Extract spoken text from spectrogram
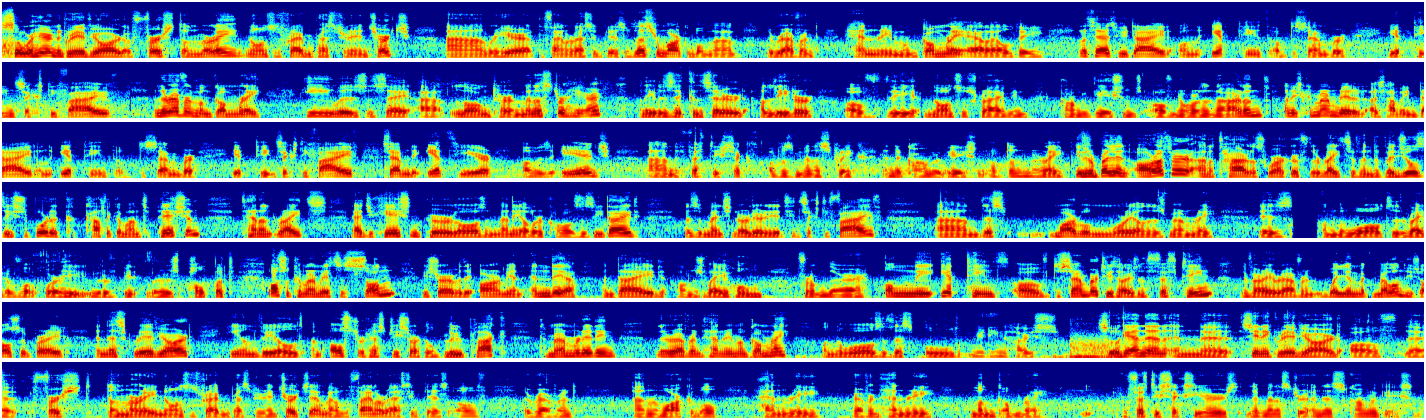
So we're here in the graveyard of First Dunmurry, non-subscribing Presbyterian Church, and we're here at the final resting place of this remarkable man, the Reverend Henry Montgomery LLD. And it says who died on the 18th of December 1865. And the Reverend Montgomery, he was, say, a long-term minister here, and he was considered a leader of the non-subscribing congregations of Northern Ireland. And he's commemorated as having died on the 18th of December 1865, 78th year of his age and the 56th of his ministry in the congregation of Dunmurry. He was a brilliant orator and a tireless worker for the rights of individuals. He supported Catholic emancipation, tenant rights, education, poor laws, and many other causes. He died, as I mentioned earlier, in 1865, and this marble memorial in his memory is on the wall to the right of what, where he would have been, where his pulpit. Also commemorates his son, who served with the army in India and died on his way home from there. On the 18th of December 2015, the Very Reverend William McMillan, who's also buried in this graveyard, he unveiled an Ulster History Circle blue plaque commemorating the Reverend Henry Montgomery on the walls of this old meeting house. So again then in the scenic graveyard of the first Dunmurry non-subscribing Presbyterian Church then we have the final resting place of the Reverend and remarkable Henry, Reverend Henry Montgomery. For 56 years the minister in this congregation.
